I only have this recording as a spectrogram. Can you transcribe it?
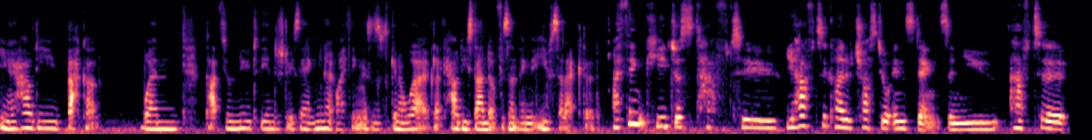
you know, how do you back up when perhaps you're new to the industry, saying, you know, I think this is going to work. Like, how do you stand up for something that you've selected? I think you just have to you have to kind of trust your instincts and you have to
